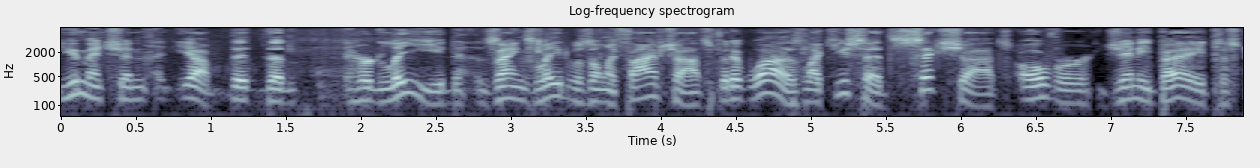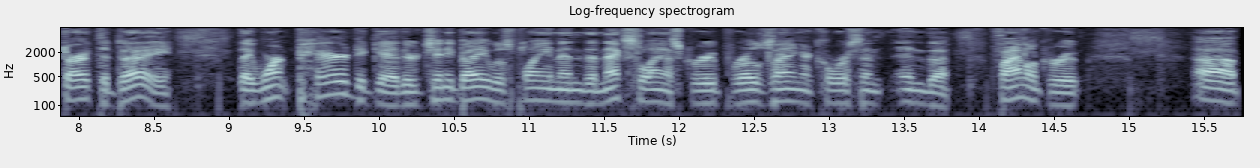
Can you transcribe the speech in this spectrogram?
You mentioned, yeah, the, the her lead, Zhang's lead was only five shots, but it was like you said, six shots over Jenny Bae to start the day. They weren't paired together. Jenny Bae was playing in the next last group. Rose Zhang, of course, in, in the final group. Uh,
